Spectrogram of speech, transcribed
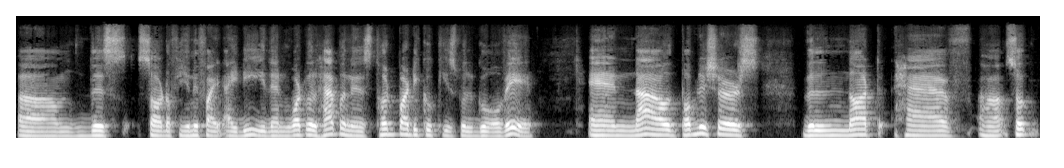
um, this sort of unified ID, then what will happen is third party cookies will go away. And now publishers will not have, uh, so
